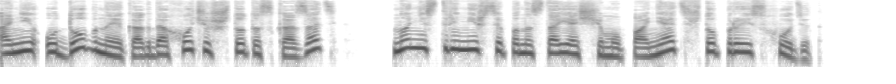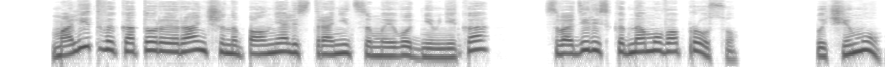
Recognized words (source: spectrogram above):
Они удобные, когда хочешь что-то сказать, но не стремишься по-настоящему понять, что происходит. Молитвы, которые раньше наполняли страницы моего дневника, сводились к одному вопросу — почему?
